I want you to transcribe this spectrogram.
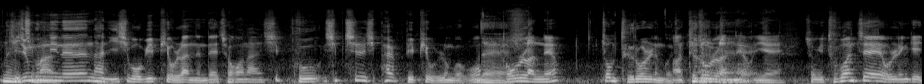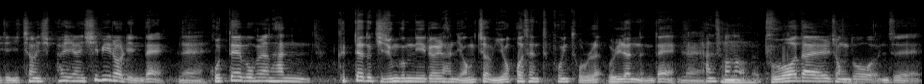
기준금, 기준금리는 한 25bp 올랐는데 저건 한 19, 17, 18bp 오른 거고 네. 더 올랐네요? 좀 덜 오른 거죠. 아, 덜 올랐네요. 네. 예. 저기 두 번째 올린 게 이제 2018년 11월인데 네. 그때 보면 한 그때도 기준금리를 한 0.25% 포인트 올렸는데 네. 한 서너 두어 달 정도 이제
